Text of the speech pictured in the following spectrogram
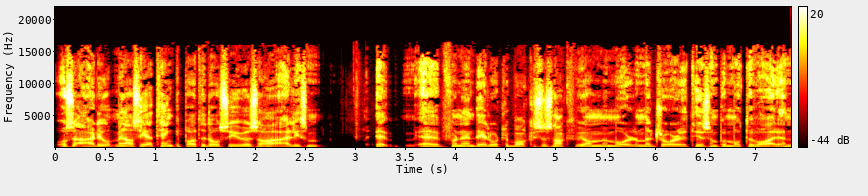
Og så er det jo Men altså, jeg tenker på at det også i USA er liksom for en del år tilbake så snakket vi om moral majority, som på en måte var en,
